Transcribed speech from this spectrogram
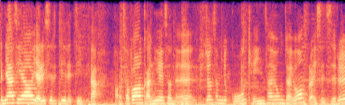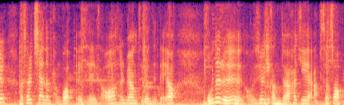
안녕하세요. 야리스리티 레트입니다. 어, 저번 강의에서는 퓨전 360 개인 사용자용 라이센스를 어, 설치하는 방법에 대해서 설명드렸는데요. 오늘은 어, 실기 강좌 하기에 앞서서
